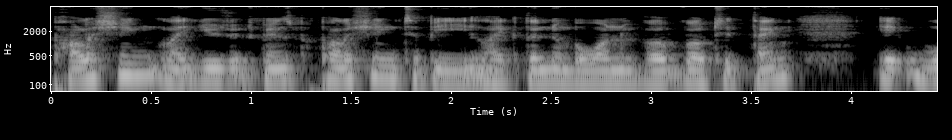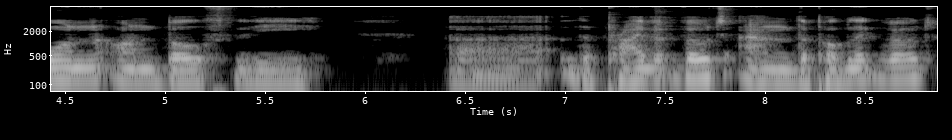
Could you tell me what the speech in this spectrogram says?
polishing, like user experience polishing, to be like the number one vote- voted thing. It won on both the uh, the private vote and the public vote,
